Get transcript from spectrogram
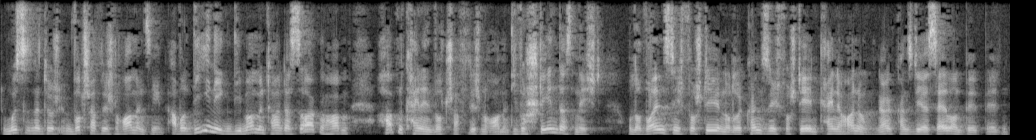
du musst es natürlich im wirtschaftlichen Rahmen sehen. Aber diejenigen, die momentan das Sagen haben, haben keinen wirtschaftlichen Rahmen. Die verstehen das nicht oder wollen es nicht verstehen oder können es nicht verstehen, keine Ahnung. Ne? Kannst du dir selber ein Bild bilden.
